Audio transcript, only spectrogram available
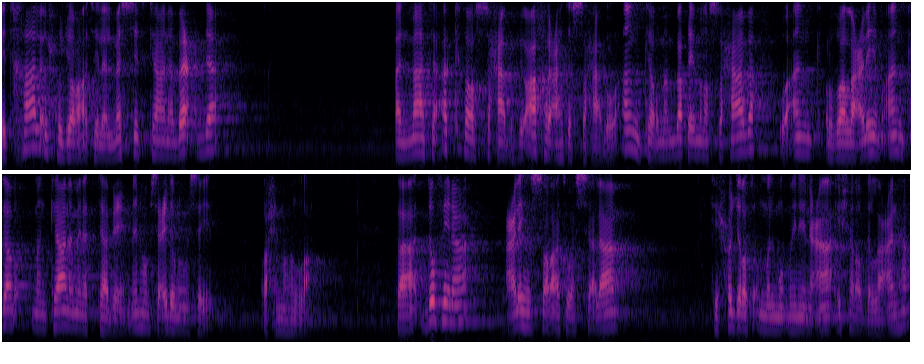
إدخال الحجرات إلى المسجد كان بعد أن مات أكثر الصحابة في آخر عهد الصحابة وأنكر من بقي من الصحابة وأنكر رضوان الله عليهم أنكر من كان من التابعين منهم سعيد بن المسيب رحمه الله. فدفن عليه الصلاة والسلام في حجرة أم المؤمنين عائشة رضي الله عنها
